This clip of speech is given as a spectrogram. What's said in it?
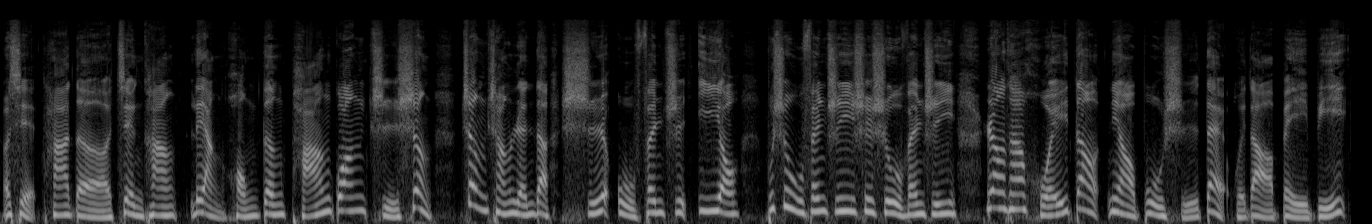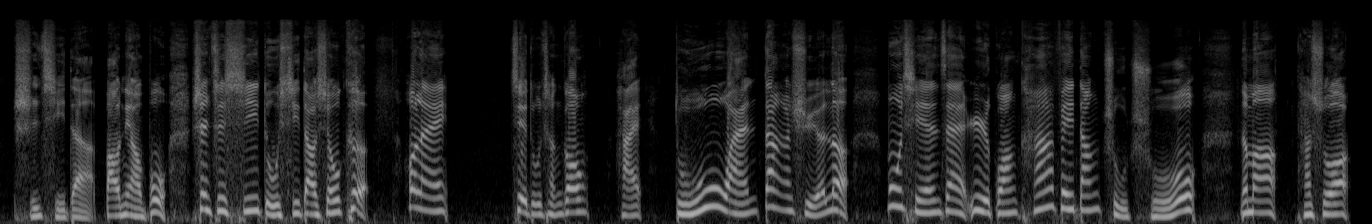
而且他的健康亮红灯，膀胱只剩正常人的十五分之一哦，不是五分之一，是十五分之一，让他回到尿布时代，回到 baby 时期的包尿布，甚至吸毒吸到休克，后来戒毒成功，还。读完大学了，目前在日光咖啡当主厨。那么他说，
